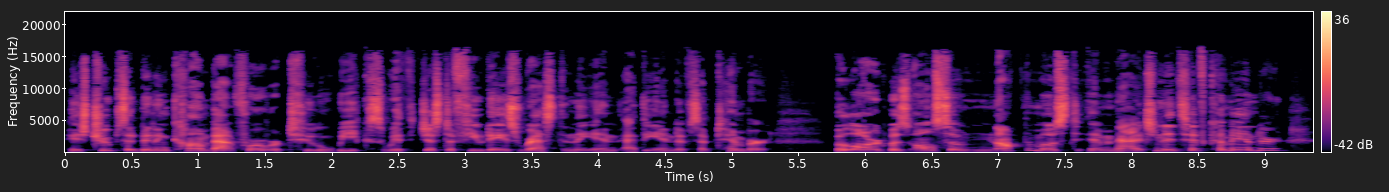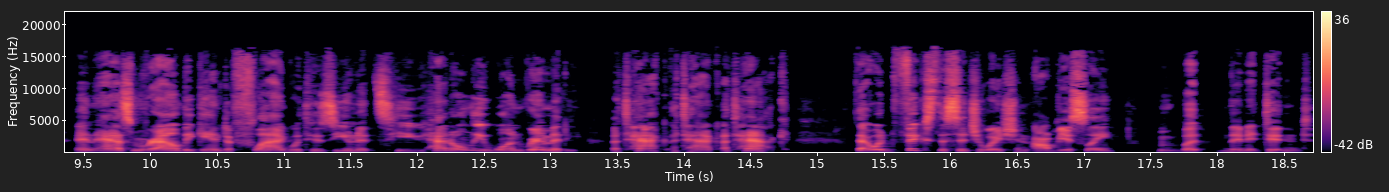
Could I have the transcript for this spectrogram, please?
His troops had been in combat for over two weeks, with just a few days' rest in the end, at the end of September. Bullard was also not the most imaginative commander, and as morale began to flag with his units, he had only one remedy attack, attack, attack. That would fix the situation, obviously, but then it didn't.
